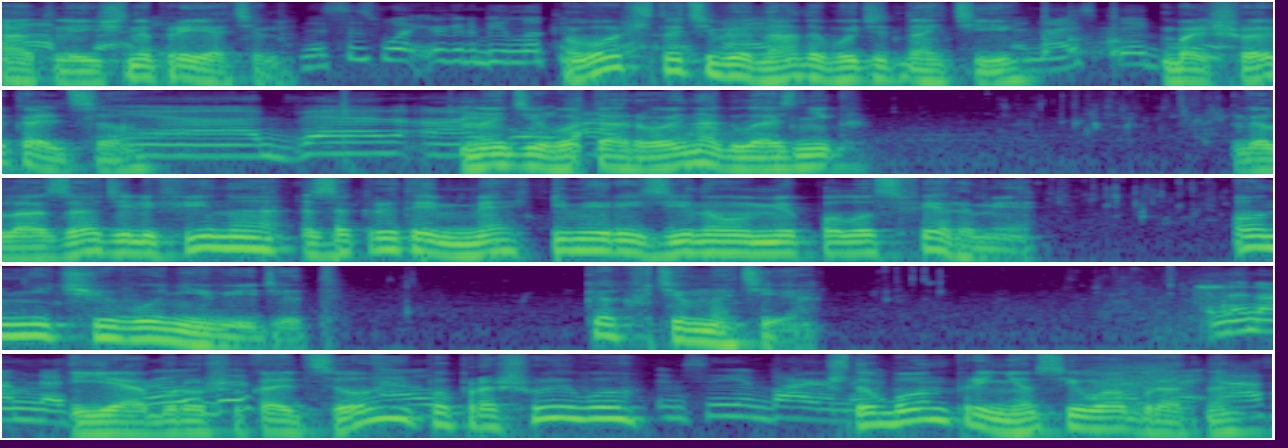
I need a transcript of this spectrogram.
Отлично, приятель. Вот что тебе надо будет найти. Большое кольцо. Надевай второй наглазник. Глаза дельфина закрыты мягкими резиновыми полусферами. Он ничего не видит. Как в темноте. Я брошу кольцо и попрошу его, чтобы он принес его обратно.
